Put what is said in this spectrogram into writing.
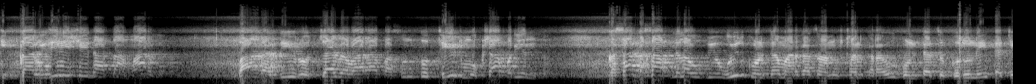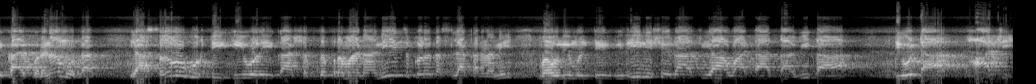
इतका विधी निषेधाचा मार्ग. फार अगदी रोजच्या व्यवहारापासून तो थेट मोक्षापर्यंत. कसा कसा आपल्याला उपयोग होईल कोणत्या मार्गाचं अनुष्ठान करावं कोणत्याचं करू नये त्याचे काय परिणाम होतात या सर्व गोष्टी केवळ एका शब्द प्रमाणानेच कळत असल्या कारणाने माऊली म्हणते विधी निषेधाची या वाटा दाविता दिवटा हाची.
